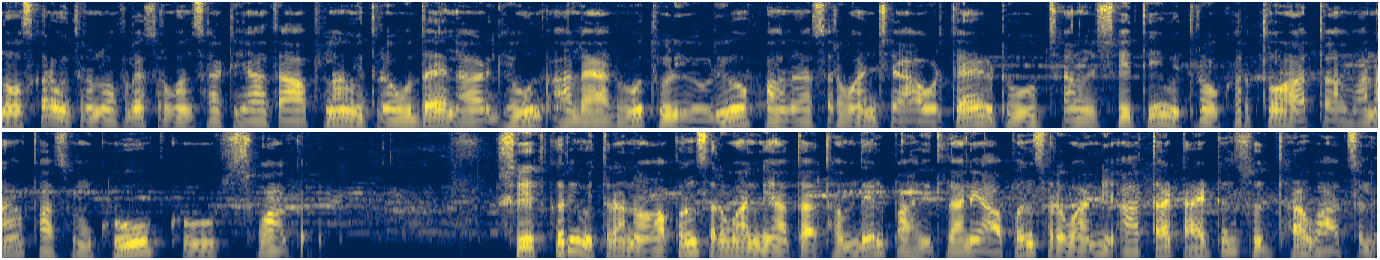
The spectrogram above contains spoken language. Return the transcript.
नमस्कार मित्रांनो आपल्या सर्वांसाठी आता आपला मित्र उदय लाड घेऊन आला अद्भुत व्हिडिओ व्हिडिओ पाहणाऱ्या सर्वांच्या आवडत्या यूट्यूब चॅनल शेती मित्र करतो आता मनापासून खूप खूप स्वागत. शेतकरी मित्रांनो आपण सर्वांनी आता थंबनेल पाहितलं आणि आपण सर्वांनी आता टायटलसुद्धा वाचलं.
